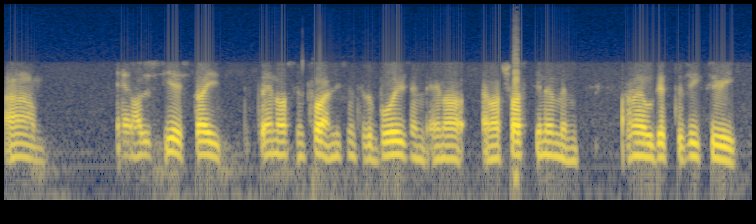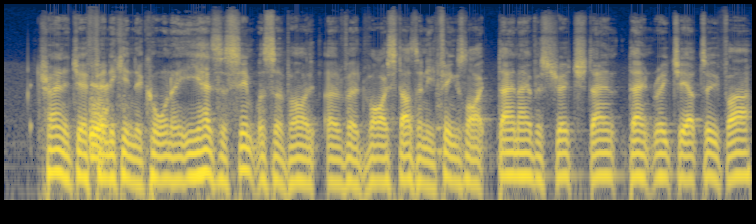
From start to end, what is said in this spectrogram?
Um, and I just yeah stay stay nice and tight and listen to the boys, and, and I and I trust in them, and I know we'll get the victory. Trainer Jeff Yeah. Fenech in the corner. He has the simplest of, of advice, doesn't he? Things like don't overstretch, don't don't reach out too far.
